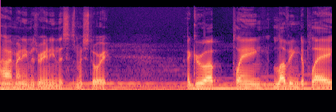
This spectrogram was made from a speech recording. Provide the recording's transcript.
Hi, my name is Randy and this is my story. I grew up playing, loving to play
